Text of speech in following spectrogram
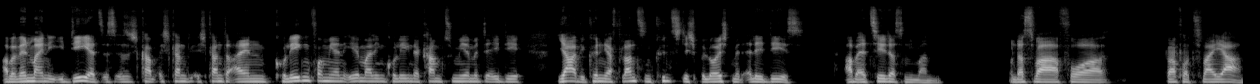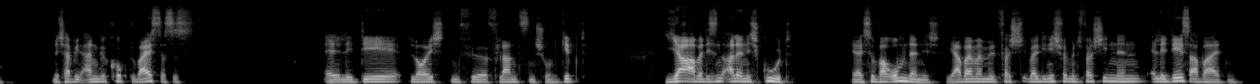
Aber wenn meine Idee jetzt ist, also ich, kam, ich, kan, ich kannte einen Kollegen von mir, einen ehemaligen Kollegen, der kam zu mir mit der Idee, ja, wir können ja Pflanzen künstlich beleuchten mit LEDs, aber erzähl das niemandem. Und das war vor, war vor zwei Jahren. Und ich habe ihn angeguckt, du weißt, dass es LED-Leuchten für Pflanzen schon gibt. Ja, aber die sind alle nicht gut. Ja, ich so, warum denn nicht? Ja, weil man mit weil die nicht mit verschiedenen LEDs arbeiten.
